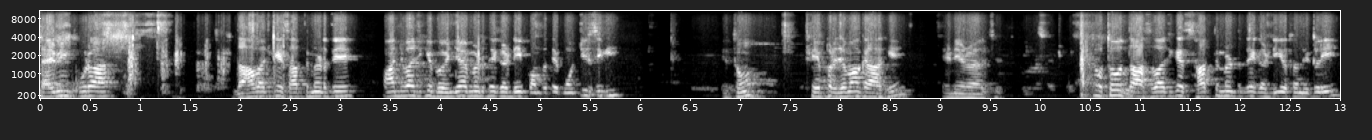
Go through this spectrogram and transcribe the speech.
ਟਾਈਮਿੰਗ ਪੂਰਾ 10:07 ਮਿੰਟ ਤੇ 5:52 ਮਿੰਟ ਤੇ ਗੱਡੀ ਪੰਪ ਤੇ ਪਹੁੰਚੀ ਸੀਗੀ। ਇੱਥੋਂ ਪੇਪਰ ਜਮ੍ਹਾਂ ਕਰਾ ਕੇ ਇੰਡੀਅਨ ਆਇਲ ਚ। ਤੇ ਉੱਥੋਂ 10:07 ਮਿੰਟ ਤੇ ਗੱਡੀ ਉੱਥੋਂ ਨਿਕਲੀ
